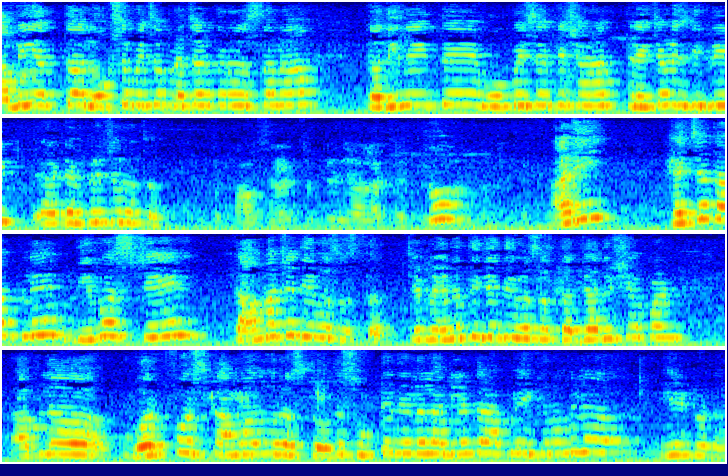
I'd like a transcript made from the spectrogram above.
आम्ही आता लोकसभेचा प्रचार करत असताना कधी नाही ते मुंबईसारख्या शहरात त्रेचाळीस डिग्री टेम्परेचर होतं. हो. आणि ह्याच्यात आपले दिवस जे कामाचे दिवस असतात जे मेहनतीचे दिवस असतात ज्या दिवशी आपण आपलं वर्कफोर्स कामावर असतो ते सुट्टे द्यायला लागले तर आपल्या इकॉनॉमीला हिट होणार.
